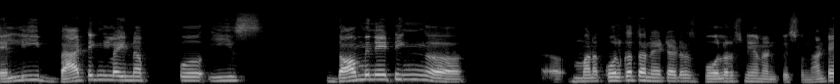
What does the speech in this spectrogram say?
Delhi batting lineup is dominating మన కోల్కతా నైట్ రైడర్స్ బౌలర్స్ని అని అనిపిస్తుంది. అంటే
